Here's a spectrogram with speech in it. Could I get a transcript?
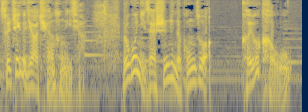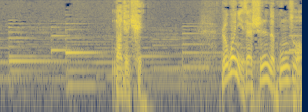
所以这个就要权衡一下。如果你在深圳的工作可有可无，那就去；如果你在深圳的工作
